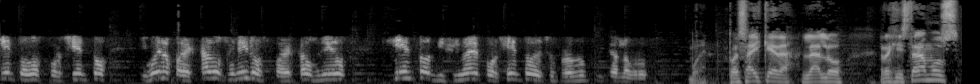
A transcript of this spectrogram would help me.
102%, y bueno, para Estados Unidos, para Estados Unidos 119% de su Producto Interno Bruto. Bueno, pues ahí queda, Lalo. Registramos,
